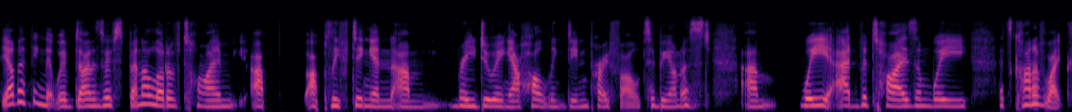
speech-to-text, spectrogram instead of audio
The other thing that we've done is we've spent a lot of time up uplifting and um, redoing our whole LinkedIn profile, to be honest. Um, we advertise and we it's kind of like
